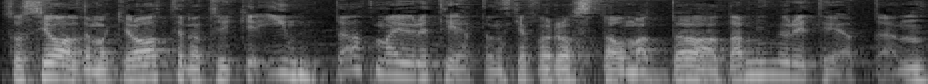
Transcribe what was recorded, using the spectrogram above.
Socialdemokraterna tycker inte att majoriteten ska få rösta om att döda minoriteten.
